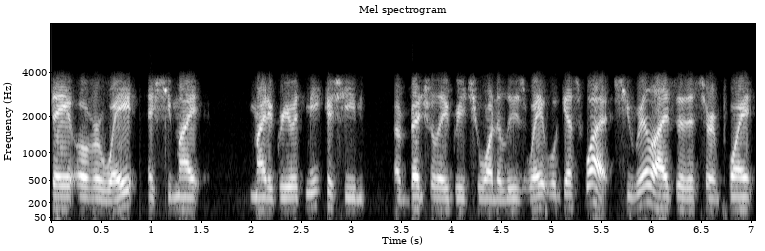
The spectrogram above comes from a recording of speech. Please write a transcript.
say, overweight, as she might might agree with me because she eventually agreed she wanted to lose weight. Well, guess what? She realized at a certain point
